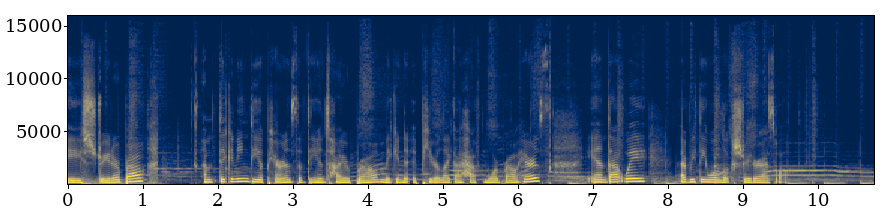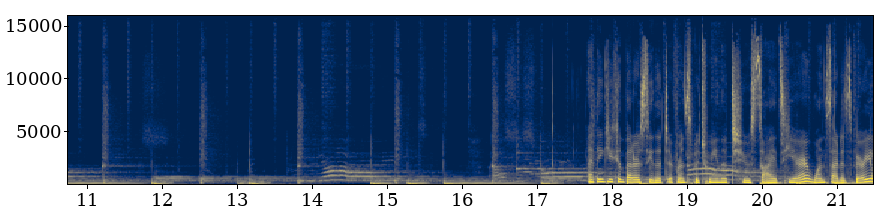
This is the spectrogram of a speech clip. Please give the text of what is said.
a straighter brow I'm thickening the appearance of the entire brow, making it appear like I have more brow hairs, and that way everything will look straighter as well. I think you can better see the difference between the two sides here. One side is very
